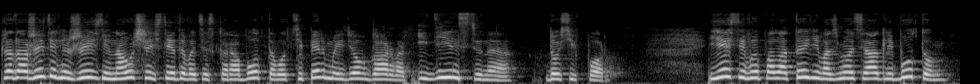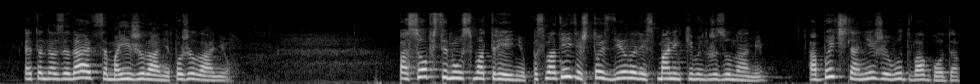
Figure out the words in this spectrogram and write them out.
Продолжительность жизни, научно-исследовательская работа. Вот теперь мы идем в Гарвард. Единственное до сих пор. Если вы по латыни возьмете адли бутум, это называется «мои желания», по желанию по собственному усмотрению. Посмотрите, что сделали с маленькими грызунами. Обычно они живут два года.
